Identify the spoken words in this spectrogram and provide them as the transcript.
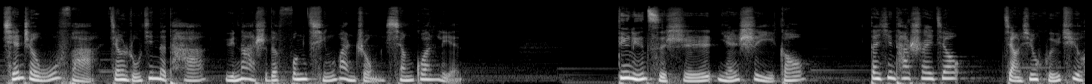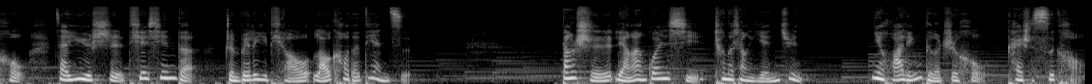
前者无法将如今的他与那时的风情万种相关联。丁玲此时年事已高，担心他摔跤，蒋勋回去后在浴室贴心的准备了一条牢靠的垫子。当时两岸关系称得上严峻，聂华苓得知后开始思考，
